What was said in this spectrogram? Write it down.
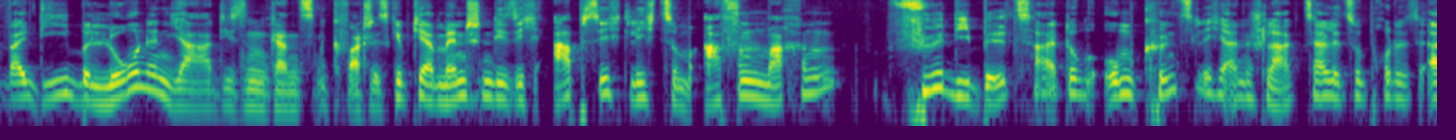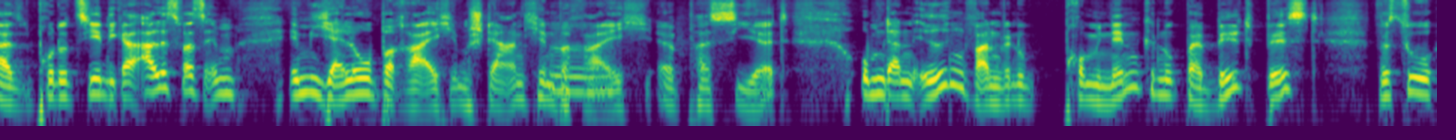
weil die belohnen ja diesen ganzen Quatsch. Es gibt ja Menschen, die sich absichtlich zum Affen machen für die Bildzeitung, um künstlich eine Schlagzeile zu produzieren, also produzieren, die alles, was im, im Yellow-Bereich, im Sternchenbereich mhm. äh, passiert, um dann irgendwann, wenn du prominent genug bei Bild bist, wirst du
